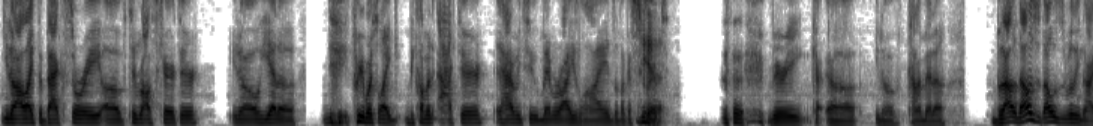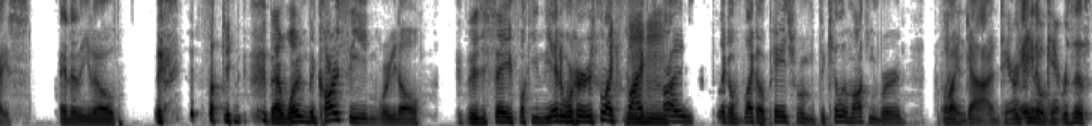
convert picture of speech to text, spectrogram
you know, I like the backstory of Tim Roth's character. You know, he had a pretty much like become an actor and having to memorize lines of like a script. Very, uh, you know, kind of meta. but that, that was that was really nice. And then you know, fucking that one the car scene where you know they just say fucking the n word like 5 Mhm. times, like a like a page from To Kill a Mockingbird. Oh my God. Tarantino Damn. can't resist.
